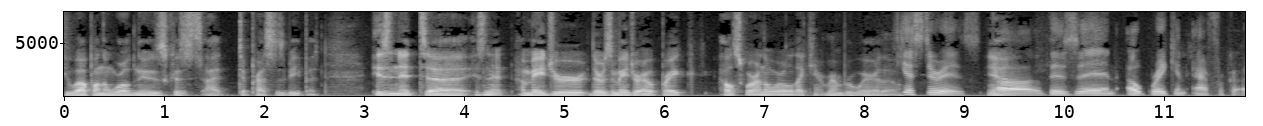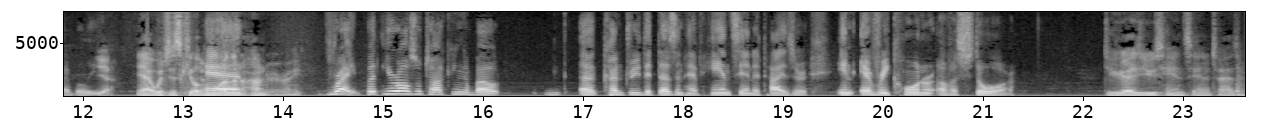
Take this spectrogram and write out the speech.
too up on the world news because it depresses me, but isn't it? Uh, isn't it a major? There was a major outbreak elsewhere in the world. I can't remember where though. Yes, there is. Yeah. Uh, there's an outbreak in Africa, I believe. Yeah. Yeah, which has killed more than hundred, right? Right, but you're also talking about a country that doesn't have hand sanitizer in every corner of a store. Do you guys use hand sanitizer?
